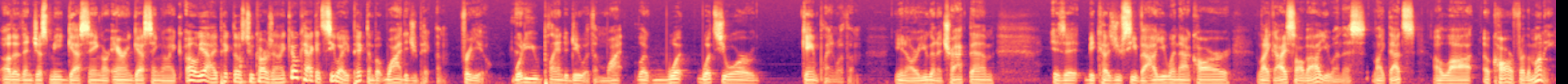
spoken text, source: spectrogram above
Other than just me guessing or Aaron guessing, like, oh yeah, I picked those two cars, and I'm like, okay, I could see why you picked them, but why did you pick them for you? What do you plan to do with them? Why, like, what, what's your game plan with them? You know, are you going to track them? Is it because you see value in that car? Like I saw value in this. Like that's a lot a car for the money,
